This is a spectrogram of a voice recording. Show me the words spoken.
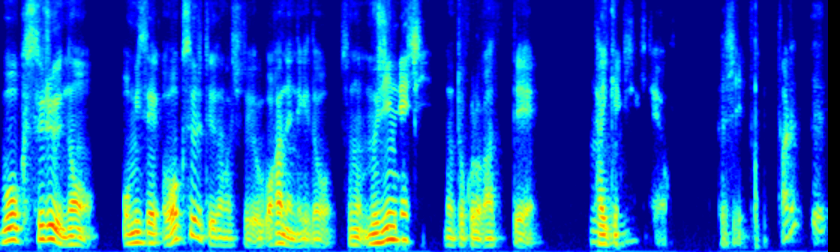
ウォークスルーのお店、ウォークスルーっていうのがちょっとわかんないんだけど、その無人レジのところがあって、体験してきたよ。私。あれって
